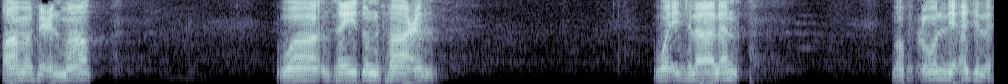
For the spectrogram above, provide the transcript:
قام فعل ماض وزيد فاعل وإجلالا مفعول لأجله.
